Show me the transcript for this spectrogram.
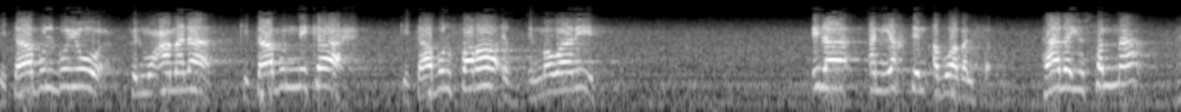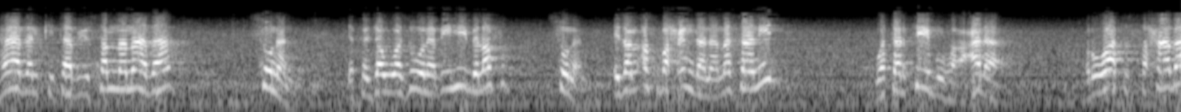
كتاب البيوع في المعاملات كتاب النكاح كتاب الفرائض المواريث. إلى أن يختم أبواب الفقه. هذا يسمى هذا الكتاب يسمى ماذا؟ سنن. يتجوزون به بلفظ سنن. إذا أصبح عندنا مسانيد وترتيبها على رواة الصحابة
